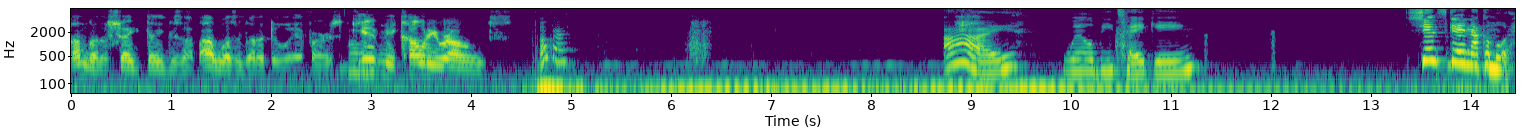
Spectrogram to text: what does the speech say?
I'm going to shake things up. I wasn't going to do it at first. All Give me Cody Rhodes. Okay. I will be taking Shinsuke Nakamura.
